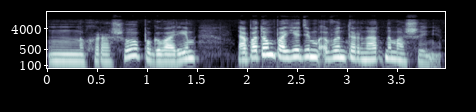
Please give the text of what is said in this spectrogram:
«Ну, хорошо, поговорим, а потом поедем в интернат на машине».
